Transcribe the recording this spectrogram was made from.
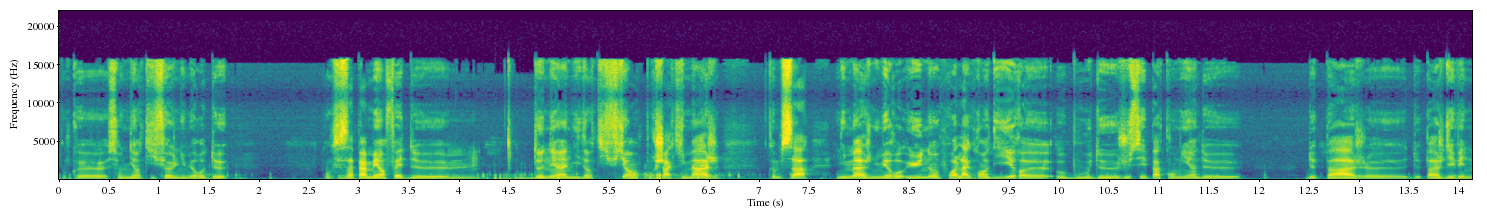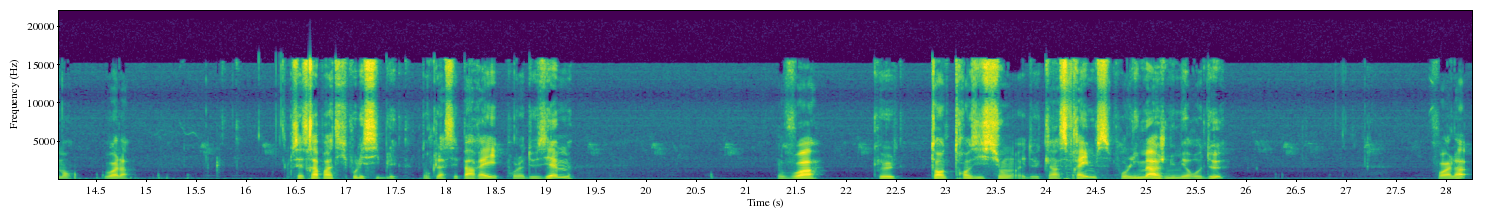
donc son identifiant le numéro 2. Donc ça, ça permet en fait de donner un identifiant pour chaque image comme ça, l'image numéro 1, on pourra l'agrandir euh, au bout de je sais pas combien de, de pages euh, de pages d'événements. Voilà. C'est très pratique pour les cibler. Donc là, c'est pareil pour la deuxième. On voit que le temps de transition est de 15 frames pour l'image numéro 2. Voilà.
